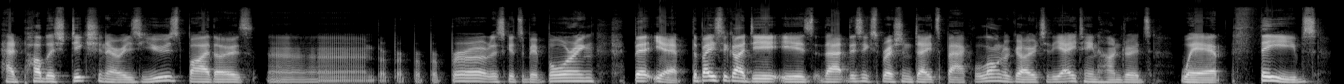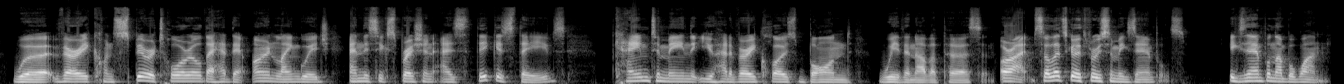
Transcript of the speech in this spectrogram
had published dictionaries used by those. Uh, this gets a bit boring. But yeah, the basic idea is that this expression dates back long ago to the 1800s, where thieves were very conspiratorial. They had their own language, and this expression, as thick as thieves, came to mean that you had a very close bond with another person. All right, so let's go through some examples. Example number one.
